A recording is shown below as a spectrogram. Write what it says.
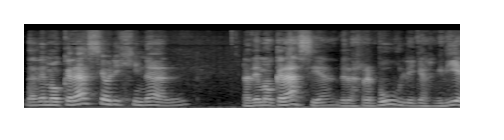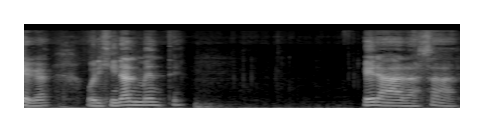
La democracia original La democracia de las repúblicas griegas originalmente era al azar.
